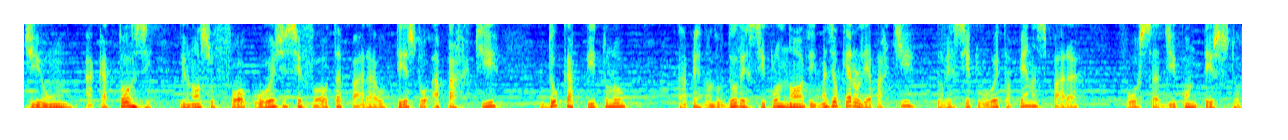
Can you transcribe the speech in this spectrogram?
de 1 a 14. E o nosso foco hoje se volta para o texto a partir do capítulo, ah, perdão, do, do versículo 9. Mas eu quero ler a partir do versículo 8 apenas para força de contexto.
